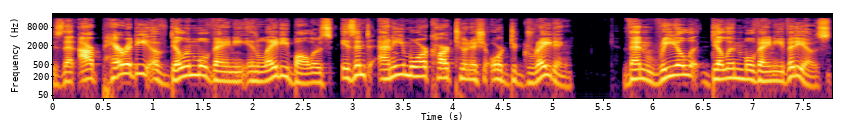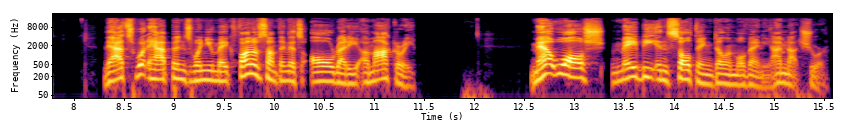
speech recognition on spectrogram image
is that our parody of Dylan Mulvaney in Lady Ballers isn't any more cartoonish or degrading than real Dylan Mulvaney videos. That's what happens when you make fun of something that's already a mockery. Matt Walsh may be insulting Dylan Mulvaney. I'm not sure.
